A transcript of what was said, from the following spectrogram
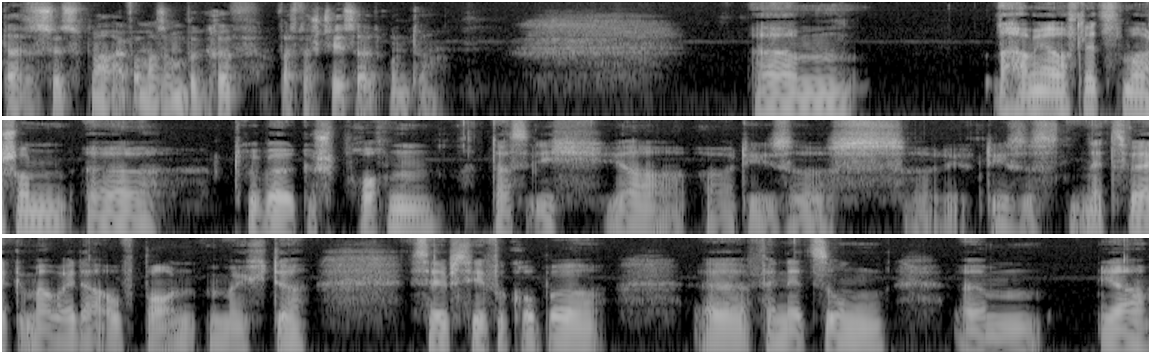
Ja. Das ist jetzt mal einfach mal so ein Begriff. Was verstehst du halt drunter? Ähm, da haben wir auch das letzte Mal schon äh, drüber gesprochen, dass ich ja äh, dieses, äh, dieses Netzwerk immer weiter aufbauen möchte. Selbsthilfegruppe, äh, Vernetzung, ähm, ja,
